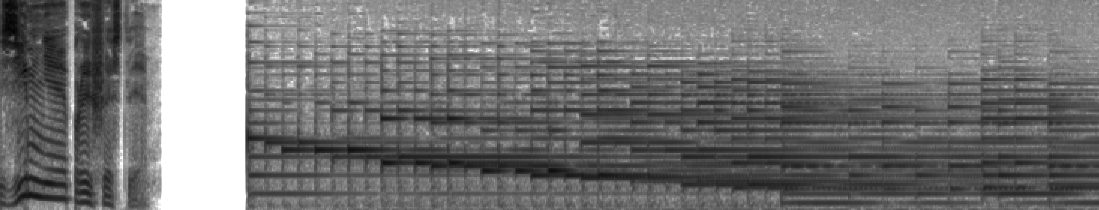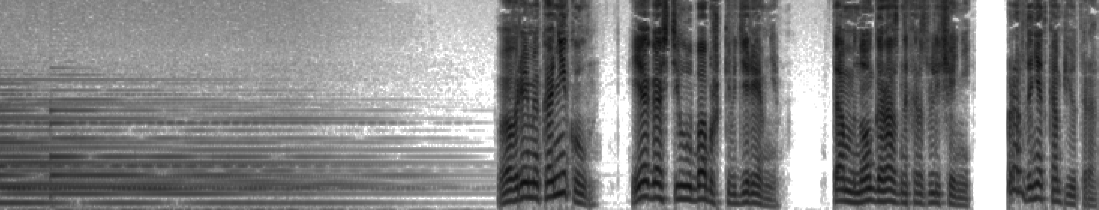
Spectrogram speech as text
Зимнее происшествие. Во время каникул я гостил у бабушки в деревне. Там много разных развлечений. Правда, нет компьютера.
